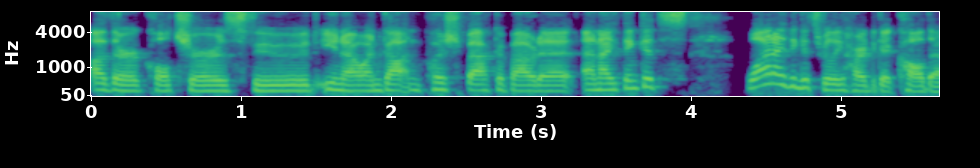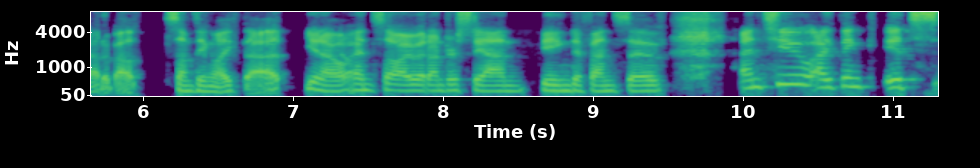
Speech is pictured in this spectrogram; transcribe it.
other cultures, food, you know, and gotten pushback about it. And I think it's one, I think it's really hard to get called out about something like that, you know, yeah. and so I would understand being defensive. And two, I think it's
